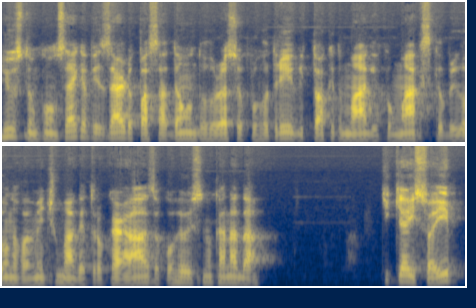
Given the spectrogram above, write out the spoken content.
Houston consegue avisar do passadão do Russell para o Rodrigo e toque do Mag com o Max, que obrigou novamente o Mag a trocar asa. Ocorreu isso no Canadá. O que, que é isso aí?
